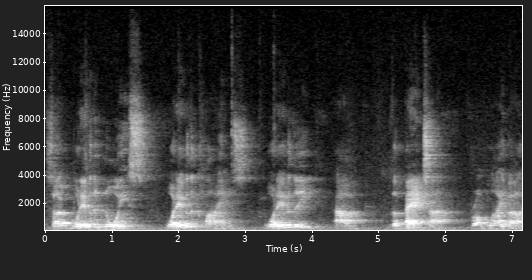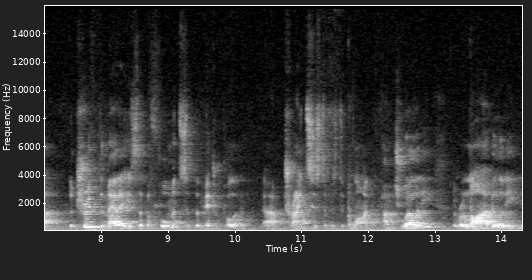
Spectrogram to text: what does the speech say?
So whatever the noise, whatever the claims, whatever the, um, the banter from Labor, the truth of the matter is the performance of the Metropolitan um, train system has declined. The punctuality, the reliability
